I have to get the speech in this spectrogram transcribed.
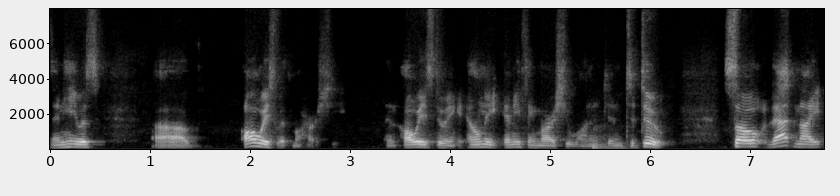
And he was uh, always with Maharshi and always doing only anything Maharshi wanted him to do. So that night,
